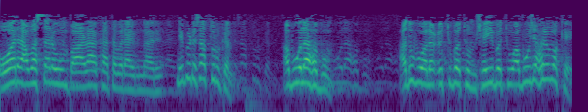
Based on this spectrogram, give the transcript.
ഒരവസരവും പാഴാക്കാത്തവരായിരുന്നു ആര് നബിയുടെ ശത്രുക്കൾ. അബൂലഹബും അതുപോലെ ഉത്ബത്തും ഷെയ്ബത്തും അബൂജഹലും ഒക്കെ.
